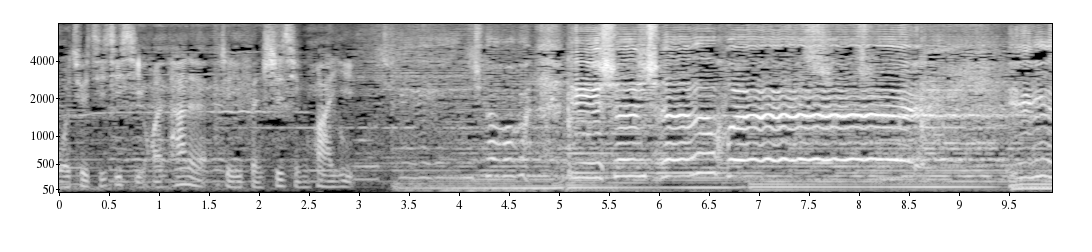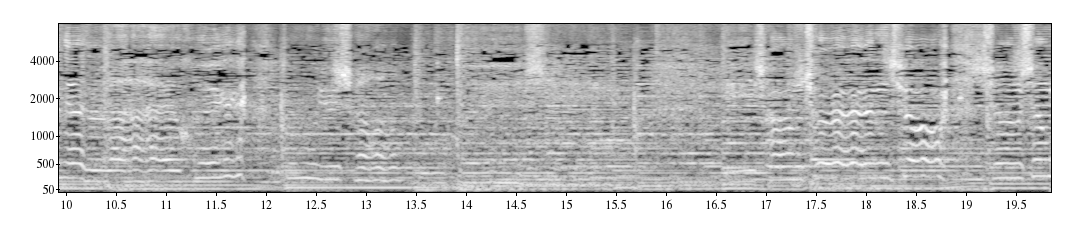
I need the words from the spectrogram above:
我却极其喜欢他的这一份诗情画意。一生尘灰，度余生无悔。一场春秋，生生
